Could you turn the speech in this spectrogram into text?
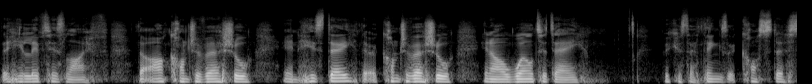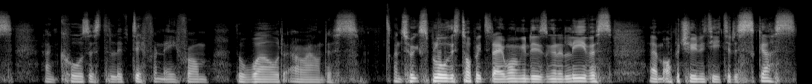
that he lived his life that are controversial in his day, that are controversial in our world today, because they're things that cost us and cause us to live differently from the world around us. And to explore this topic today, what I'm going to do is I'm going to leave us um, opportunity to discuss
